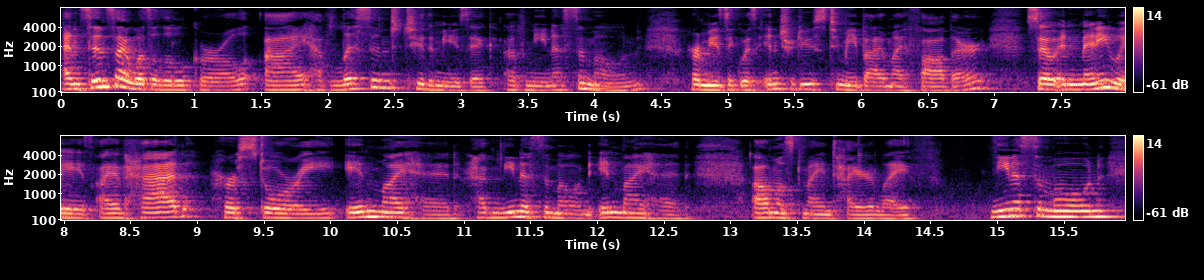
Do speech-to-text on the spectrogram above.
And since I was a little girl, I have listened to the music of Nina Simone. Her music was introduced to me by my father. So, in many ways, I have had her story in my head, have Nina Simone in my head almost my entire life. Nina Simone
